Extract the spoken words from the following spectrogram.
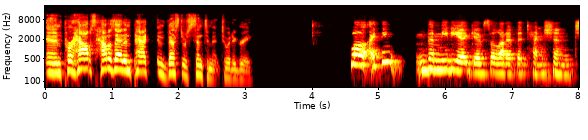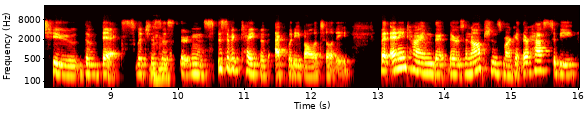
and perhaps how does that impact investor sentiment to a degree? Well, I think the media gives a lot of attention to the VIX, which is mm-hmm. a certain specific type of equity volatility. But anytime that there's an options market, there has to be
